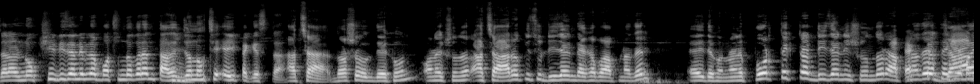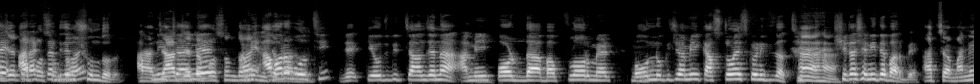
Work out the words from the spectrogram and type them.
যারা নকশি ডিজাইনের ভিতরে পছন্দ করেন তাদের জন্য হচ্ছে এই প্যাকেজটা আচ্ছা দর্শক দেখুন অনেক সুন্দর। আচ্ছা আরও কিছু ডিজাইন দেখাবো আপনাদের। এই দেখুন মানে প্রত্যেকটা ডিজাইনই সুন্দর। আপনাদের যার ভাই যেটা পছন্দ ডিজাইন সুন্দর। হ্যাঁ, আপনি যার যেটা পছন্দ হয় আমি পারবেন। বলছি যে কেউ যদি চান যে না আমি পর্দা বা ফ্লোর ম্যাট বা অন্য কিছু আমি কাস্টমাইজ করে নিতে চাচ্ছি হ্যাঁ হ্যাঁ। সেটা সে নিতে পারবে। আচ্ছা মানে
